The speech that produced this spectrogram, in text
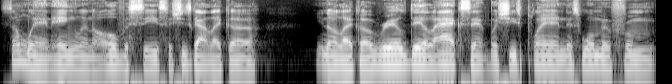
somewhere in England or overseas. So she's got like a, you know, like a real deal accent, but she's playing this woman from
